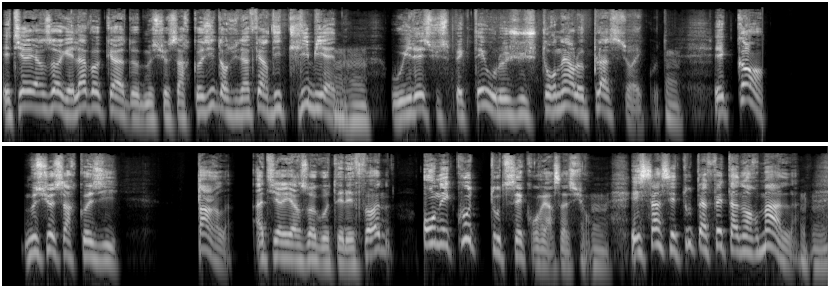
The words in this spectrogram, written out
Et Thierry Herzog est l'avocat de Monsieur Sarkozy dans une affaire dite libyenne, Mhm. où il est suspecté, où le juge Tournaire le place sur écoute. Mm. Et quand Monsieur Sarkozy parle à Thierry Herzog au téléphone, on écoute toutes ces conversations. Mm. Et ça, c'est tout à fait anormal, Mhm.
